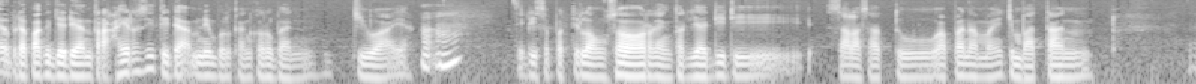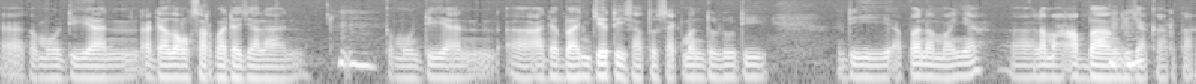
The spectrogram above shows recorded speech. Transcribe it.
eh, beberapa kejadian terakhir sih tidak menimbulkan korban jiwa ya uh-uh jadi seperti longsor yang terjadi di salah satu apa namanya jembatan, uh, kemudian ada longsor pada jalan, mm-hmm. kemudian uh, ada banjir di satu segmen dulu di di apa namanya uh, Lemah Abang mm-hmm. di Jakarta.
